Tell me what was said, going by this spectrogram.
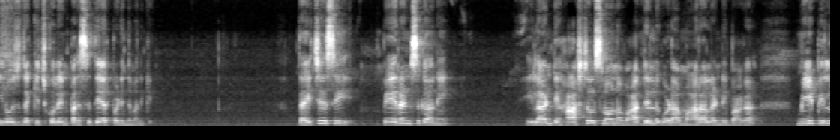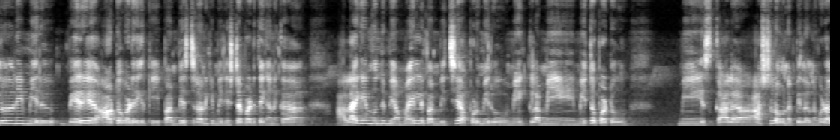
ఈరోజు దక్కించుకోలేని పరిస్థితి ఏర్పడింది మనకి. దయచేసి పేరెంట్స్ కానీ ఇలాంటి హాస్టల్స్లో ఉన్న వార్డెన్లు కూడా మారాలండి బాగా. మీ పిల్లల్ని మీరు వేరే ఆటో వాడి దగ్గరికి పంపించడానికి మీరు ఇష్టపడితే కనుక అలాగే ముందు మీ అమ్మాయిల్ని పంపించి అప్పుడు మీరు మీ మీ మీతో పాటు మీ స్కాల హాస్టల్లో ఉన్న పిల్లల్ని కూడా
